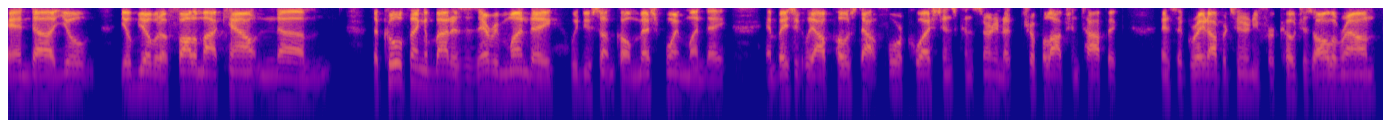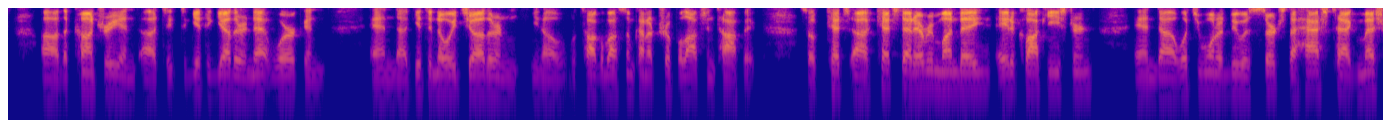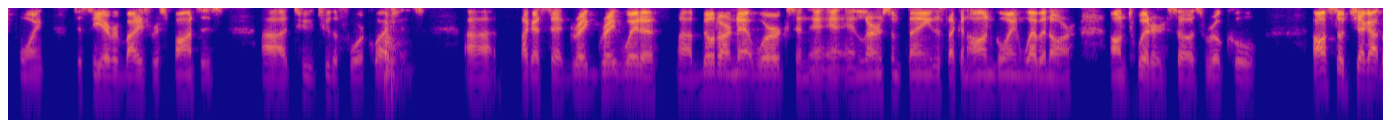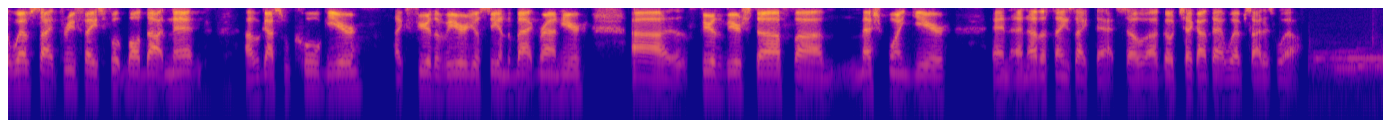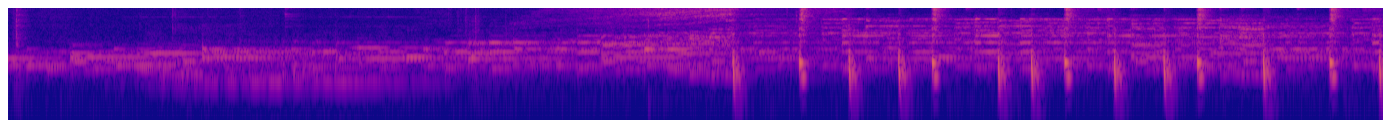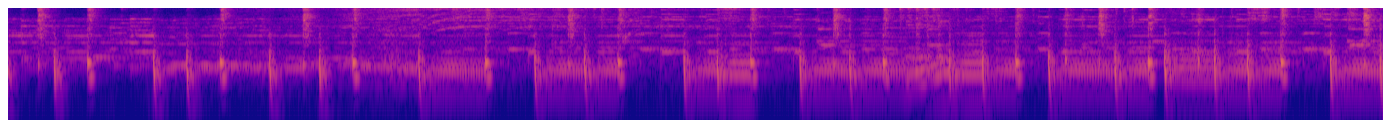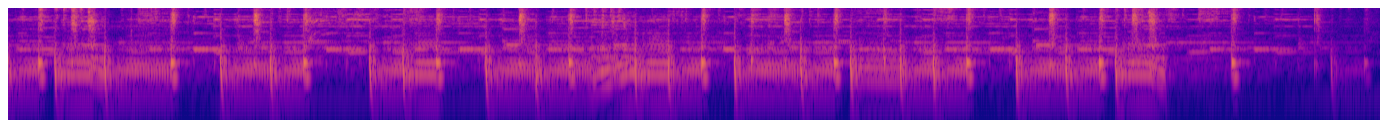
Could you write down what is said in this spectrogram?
and uh, you'll you'll be able to follow my account. And um, the cool thing about it is, is every Monday we do something called Mesh Point Monday, and basically I'll post out four questions concerning a triple option topic. And it's a great opportunity for coaches all around uh, the country and uh, to, to get together and network and and uh, get to know each other and you know we'll talk about some kind of triple option topic so catch uh, catch that every monday 8 o'clock eastern and uh, what you want to do is search the hashtag meshpoint to see everybody's responses uh, to to the four questions uh, like I said, great, great way to uh, build our networks and, and, and learn some things. It's like an ongoing webinar on Twitter, so it's real cool. Also, check out the website 3phasefootball.net. Uh, we got some cool gear like Fear the Veer, you'll see in the background here. Uh, Fear the Veer stuff, uh, mesh point gear, and, and other things like that. So uh, go check out that website as well.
